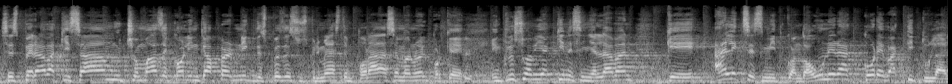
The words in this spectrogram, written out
Se esperaba quizá mucho más de Colin Kaepernick después de sus primeras temporadas, Emanuel, porque incluso había quienes señalaban que Alex Smith, cuando aún era coreback titular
